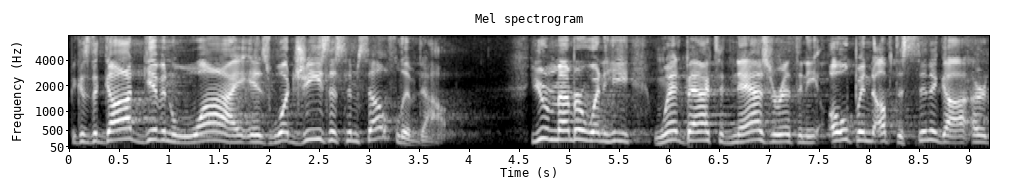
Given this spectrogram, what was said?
because the God given why is what Jesus Himself lived out. You remember when he went back to Nazareth and he opened up the synagogue, or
